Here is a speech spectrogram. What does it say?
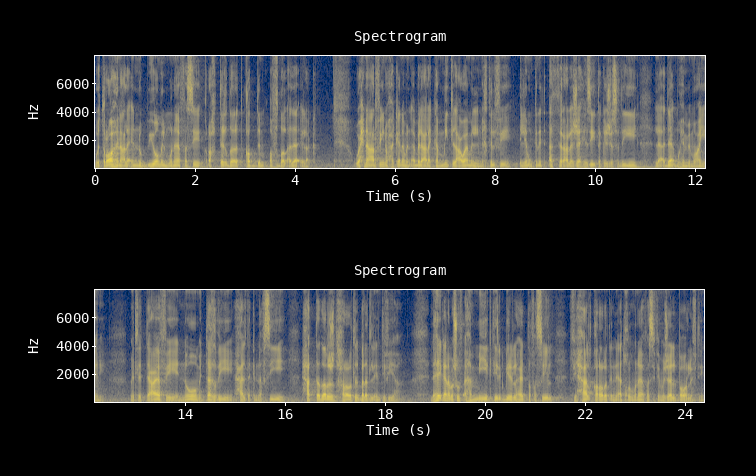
وتراهن على إنه بيوم المنافسة رح تقدر تقدم أفضل أداء لك وإحنا عارفين وحكينا من قبل على كمية العوامل المختلفة اللي ممكن تأثر على جاهزيتك الجسدية لأداء مهمة معينة مثل التعافي، النوم، التغذية، حالتك النفسية، حتى درجة حرارة البلد اللي انت فيها. لهيك أنا بشوف أهمية كتير كبيرة لهي التفاصيل في حال قررت أني أدخل منافسة في مجال ال powerlifting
